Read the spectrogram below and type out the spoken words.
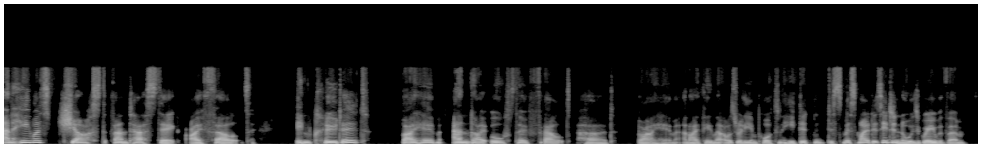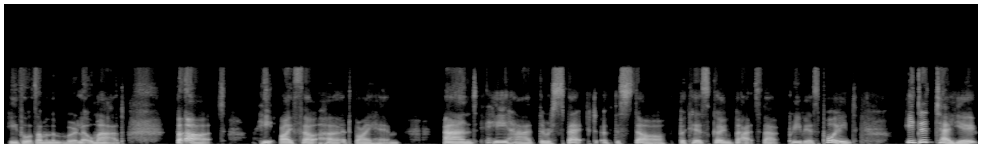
And he was just fantastic. I felt included by him and i also felt heard by him. And i think that was really important. He didn't dismiss my ideas. He didn't always agree with them. He thought some of them were a little mad. But he i felt heard by him and he had the respect of the staff because going back to that previous point he did tell you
